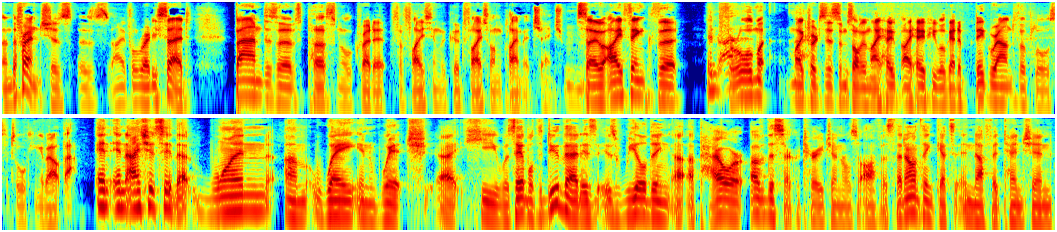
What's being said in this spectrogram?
and the French, as as I've already said. Ban deserves personal credit for fighting the good fight on climate change. Mm-hmm. So I think that and for I, all my, my, criticisms of him, I hope I hope he will get a big round of applause for talking about that. And and I should say that one um, way in which uh, he was able to do that is is wielding a, a, power of the Secretary General's office that I don't think gets enough attention,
